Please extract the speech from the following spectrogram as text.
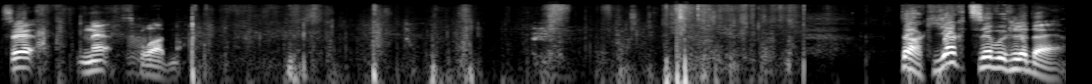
це не складно. Так, як це виглядає?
